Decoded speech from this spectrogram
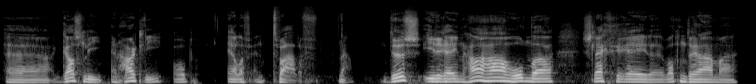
Eh, Gasly en Hartley op 11 en 12. Dus iedereen, haha, Honda, slecht gereden, wat een drama.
